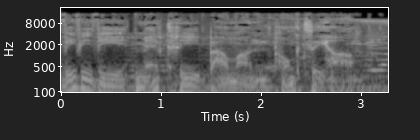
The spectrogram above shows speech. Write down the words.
www.merkibaumann.ch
